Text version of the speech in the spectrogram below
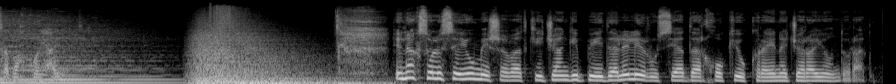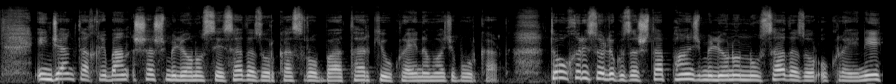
сабақҳои ҳаётӣ инак соли сеюм мешавад ки ҷанги бедалили русия дар хоки украина ҷараён дорад. Ин ҷанг тақрибан 6 миллиону 300 ҳазор касро ба тарки украина маҷбур кард. То охири соли гузашта 5 миллиону 900 ҳазор украинӣ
